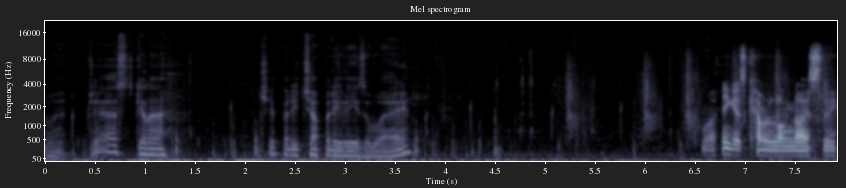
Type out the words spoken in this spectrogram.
Right, just gonna chippity choppity these away. Well, I think it's coming along nicely.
